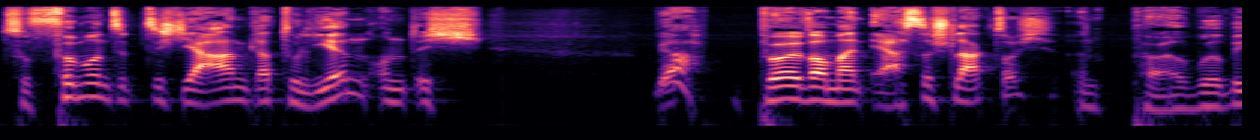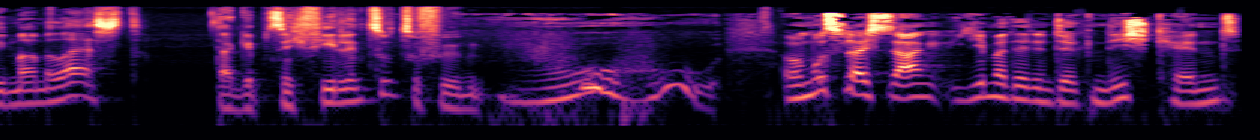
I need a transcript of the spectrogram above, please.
zu 75 Jahren gratulieren und ich, ja, Pearl war mein erstes Schlagzeug und Pearl will be my last. Da gibt's nicht viel hinzuzufügen. Wuhu. Aber man muss vielleicht sagen, jemand, der den Dirk nicht kennt,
